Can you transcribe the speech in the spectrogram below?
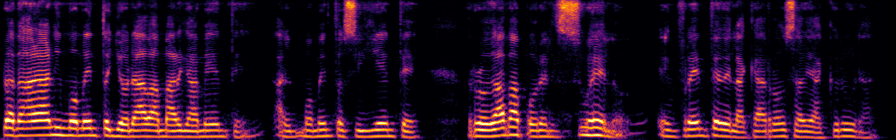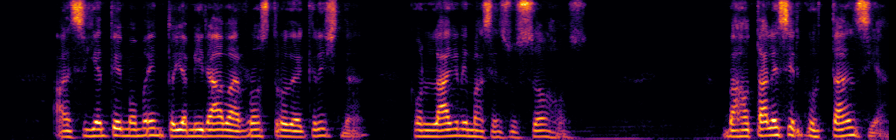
Radharani un momento lloraba amargamente, al momento siguiente rodaba por el suelo enfrente de la carroza de Akrura. Al siguiente momento ya miraba el rostro de Krishna con lágrimas en sus ojos. Bajo tales circunstancias,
